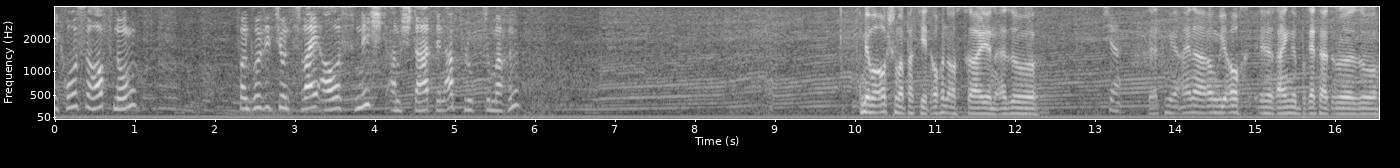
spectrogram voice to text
die große Hoffnung, von Position 2 aus nicht am Start den Abflug zu machen. Ist mir aber auch schon mal passiert, auch in Australien. Also, Tja, da ist mir einer irgendwie auch äh, reingebrettert oder so.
